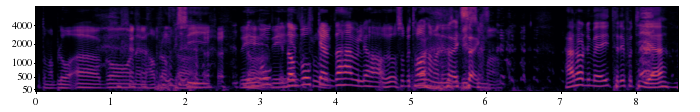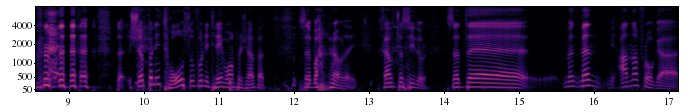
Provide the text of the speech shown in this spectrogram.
att de har blå ögon eller har bra fysik. Det De, är, bok, det är de bokar, otroligt. det här vill jag ha. Och, och så betalar man en viss summa. Här har ni mig, tre för tio. Då Köper ni två så får ni tre barn på köpet. Så det är bara av dig. Skämt åsidor. Så att, eh, men, men annan fråga.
